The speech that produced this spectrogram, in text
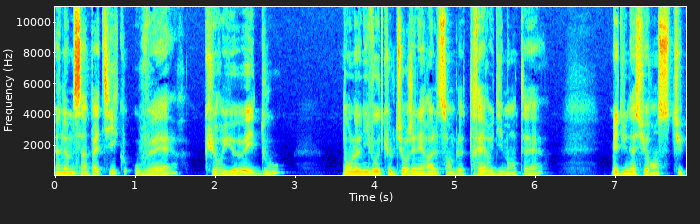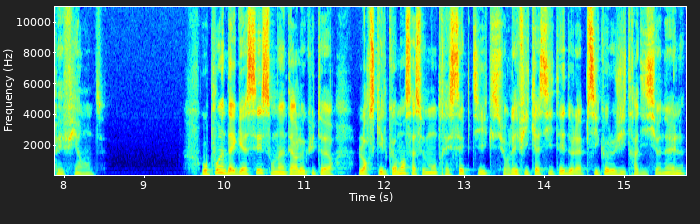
Un homme sympathique, ouvert, curieux et doux, dont le niveau de culture générale semble très rudimentaire, mais d'une assurance stupéfiante, au point d'agacer son interlocuteur lorsqu'il commence à se montrer sceptique sur l'efficacité de la psychologie traditionnelle,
